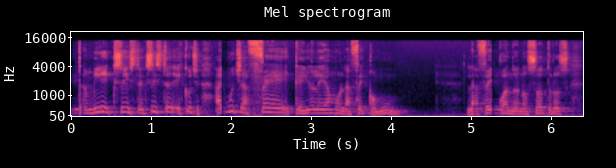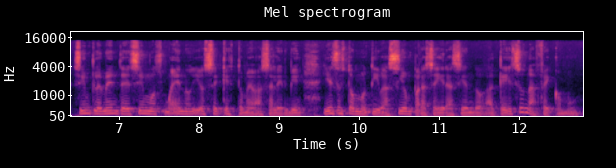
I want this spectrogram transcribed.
que también existe, existe, escucha, hay mucha fe que yo le llamo la fe común. La fe cuando nosotros simplemente decimos, bueno, yo sé que esto me va a salir bien. Y esa es tu motivación para seguir haciendo aquello. Es una fe común.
